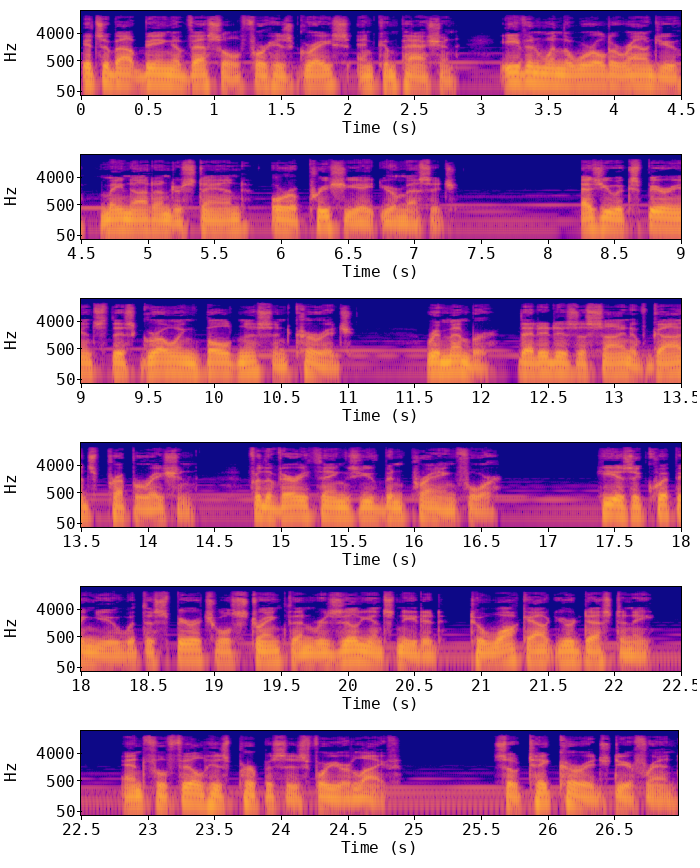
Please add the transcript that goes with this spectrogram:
It's about being a vessel for His grace and compassion, even when the world around you may not understand or appreciate your message. As you experience this growing boldness and courage, remember that it is a sign of God's preparation for the very things you've been praying for. He is equipping you with the spiritual strength and resilience needed to walk out your destiny and fulfill His purposes for your life. So take courage, dear friend.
